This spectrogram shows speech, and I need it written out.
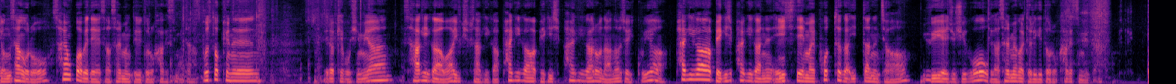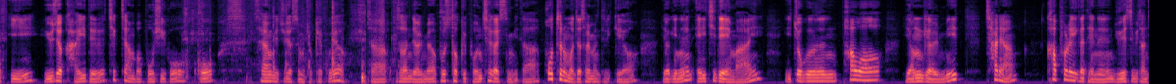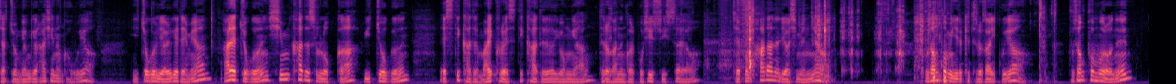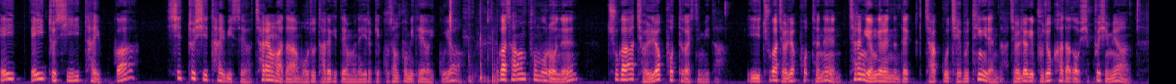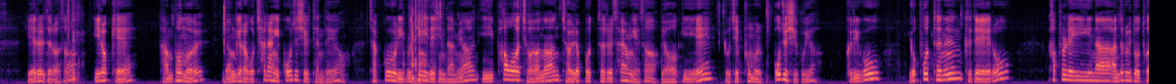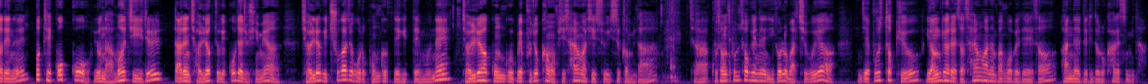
영상으로 사용법에 대해서 설명드리도록 하겠습니다. 부스터 큐는 이렇게 보시면 4기가와 64기가, 8기가와 128기가로 나눠져 있고요. 8기가와 128기가는 HDMI 포트가 있다는 점 유의해 주시고 제가 설명을 드리도록 하겠습니다. 이 유저 가이드 책자 한번 보시고 꼭 사용해 주셨으면 좋겠고요. 자, 우선 열면 부스터 큐 본체가 있습니다. 포트를 먼저 설명드릴게요. 여기는 HDMI, 이쪽은 파워 연결 및 차량 카플레이가 되는 USB 단자 쪽 연결하시는 거고요. 이쪽을 열게 되면 아래쪽은 심카드 슬롯과 위쪽은 SD카드, 마이크로 SD카드 용량 들어가는 걸 보실 수 있어요. 제품 하단을 여시면요. 구성품이 이렇게 들어가 있고요. 구성품으로는 A, A to C 타입과 C to C 타입이 있어요. 차량마다 모두 다르기 때문에 이렇게 구성품이 되어 있고요. 추가 사은품으로는 추가 전력 포트가 있습니다. 이 추가 전력 포트는 차량에 연결했는데 자꾸 재부팅이 된다. 전력이 부족하다고 싶으시면 예를 들어서 이렇게 단품을 연결하고 차량에 꽂으실 텐데요. 자꾸 리부팅이 되신다면 이 파워 전원 전력 포트를 사용해서 여기에 이 제품을 꽂으시고요. 그리고 이 포트는 그대로 카플레이나 안드로이드 오토가 되는 포트에 꽂고 요 나머지를 다른 전력 쪽에 꽂아주시면 전력이 추가적으로 공급되기 때문에 전력 공급에 부족함 없이 사용하실 수 있을 겁니다. 자, 구성품 소개는 이걸로 마치고요. 이제 부스터 큐 연결해서 사용하는 방법에 대해서 안내 드리도록 하겠습니다.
